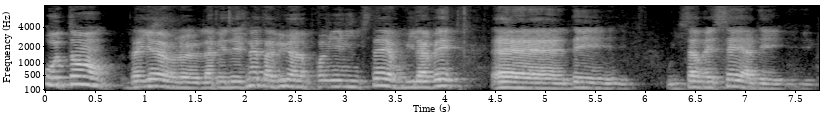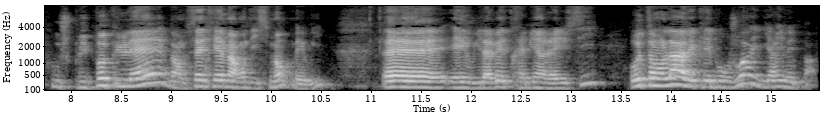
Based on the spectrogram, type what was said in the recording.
Autant, d'ailleurs, l'abbé Desgenettes a vu un premier ministère où il avait euh, des, où il s'adressait à des, couches plus populaires dans le 7e arrondissement, mais oui, euh, et où il avait très bien réussi. Autant là, avec les bourgeois, il n'y arrivait pas.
